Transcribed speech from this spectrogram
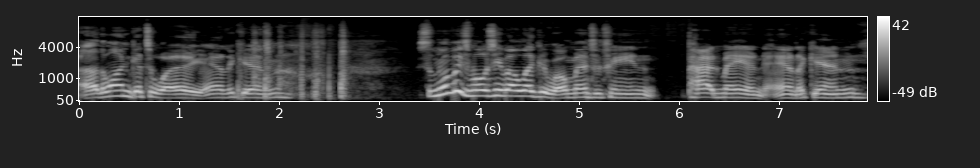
Uh, the one gets away. Anakin. So the movie's mostly about like the romance between Padme and Anakin,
